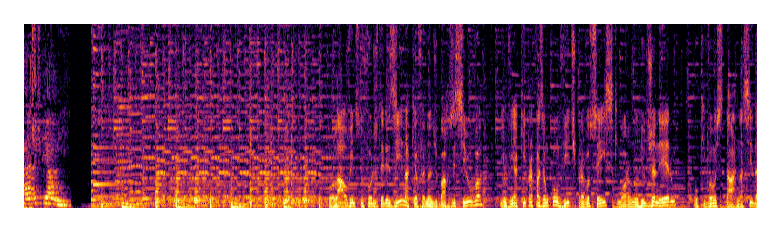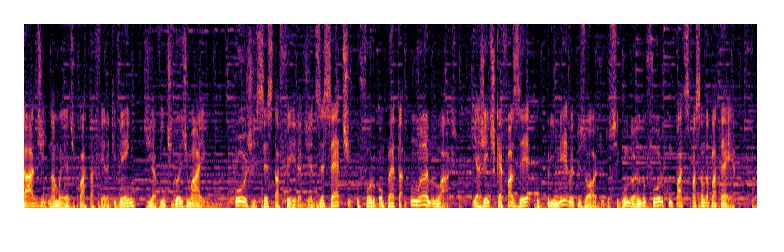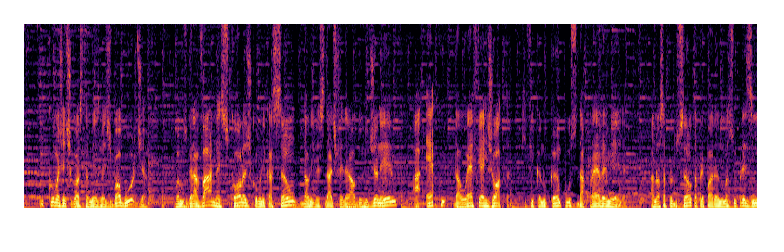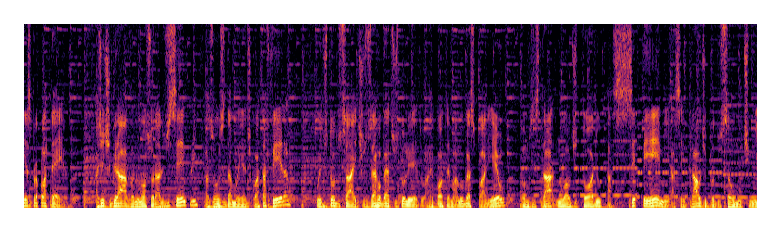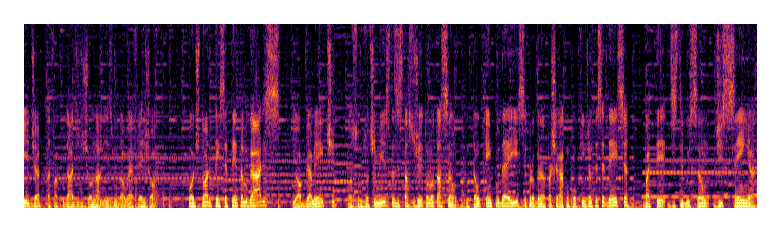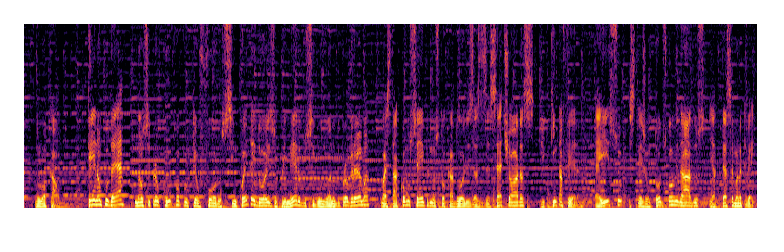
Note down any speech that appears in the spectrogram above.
Rádio Piauí. Olá, ouvintes do Foro de Teresina, aqui é o Fernando de Barros e Silva e eu vim aqui para fazer um convite para vocês que moram no Rio de Janeiro ou que vão estar na cidade na manhã de quarta-feira que vem, dia 22 de maio. Hoje, sexta-feira, dia 17, o Foro completa um ano no ar. E a gente quer fazer o primeiro episódio do segundo ano do Foro com participação da plateia. E como a gente gosta mesmo é de balbúrdia, vamos gravar na Escola de Comunicação da Universidade Federal do Rio de Janeiro, a ECO da UFRJ, que fica no campus da Praia Vermelha. A nossa produção está preparando umas surpresinhas para a plateia. A gente grava no nosso horário de sempre, às 11 da manhã de quarta-feira. O editor do site, José Roberto de Toledo, a repórter Malu Gaspar e eu vamos estar no auditório da CPM, a Central de Produção Multimídia da Faculdade de Jornalismo da UFRJ. O auditório tem 70 lugares e, obviamente, nós somos otimistas, está sujeito à lotação. Então, quem puder ir, se programa para chegar com um pouquinho de antecedência, vai ter distribuição de senha no local. Quem não puder, não se preocupa, porque o Foro 52, o primeiro do segundo ano do programa, vai estar como sempre nos tocadores às 17 horas de quinta-feira. É isso, estejam todos convidados e até semana que vem.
